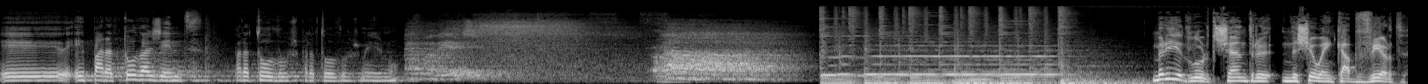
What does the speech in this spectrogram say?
é, é para toda a gente, para todos, para todos mesmo. Mais uma vez. Maria de Lourdes Chantre nasceu em Cabo Verde.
